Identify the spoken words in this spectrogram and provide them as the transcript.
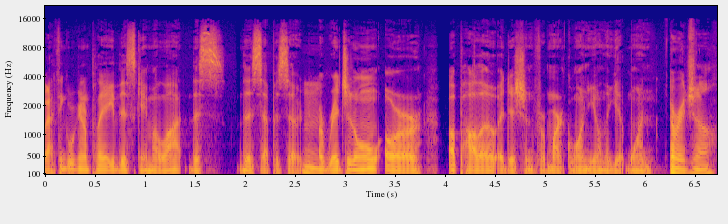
I think we're gonna play this game a lot this this episode. Hmm. Original or Apollo edition for Mark One. You only get one. original.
